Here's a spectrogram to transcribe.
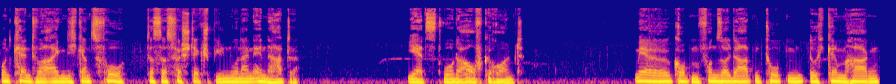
und Kent war eigentlich ganz froh, dass das Versteckspiel nun ein Ende hatte. Jetzt wurde aufgeräumt. Mehrere Gruppen von Soldaten tobten durch Grimhagen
